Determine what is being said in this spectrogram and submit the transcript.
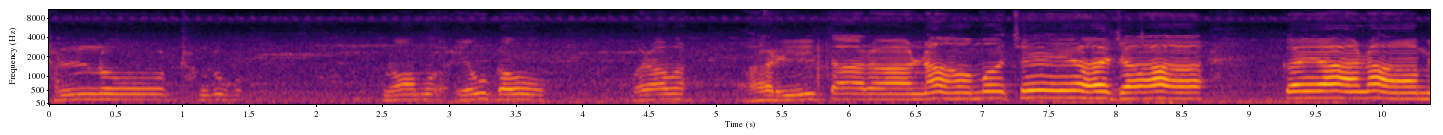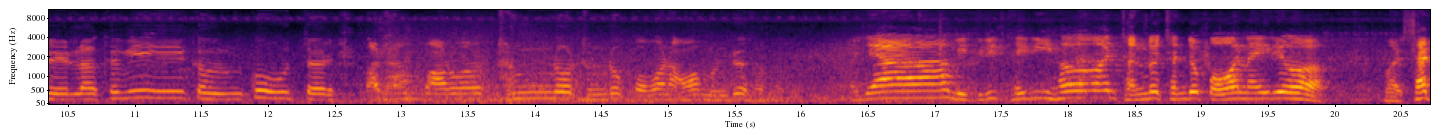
ઠંડો, ઠંડુ નામ એવું ગાઉં. બરાબર? હરી તારા નામ છે હજાર કયા નામે લખવી કંકુતર? અને મારો ઠંડો ઠંડો પવન આવવા માંડ્યો છે. અલ્યા વીજળી થઈ રહી હ ઠંડો ઠંડો પવન આવી રહ્યો હ. વરસાદ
